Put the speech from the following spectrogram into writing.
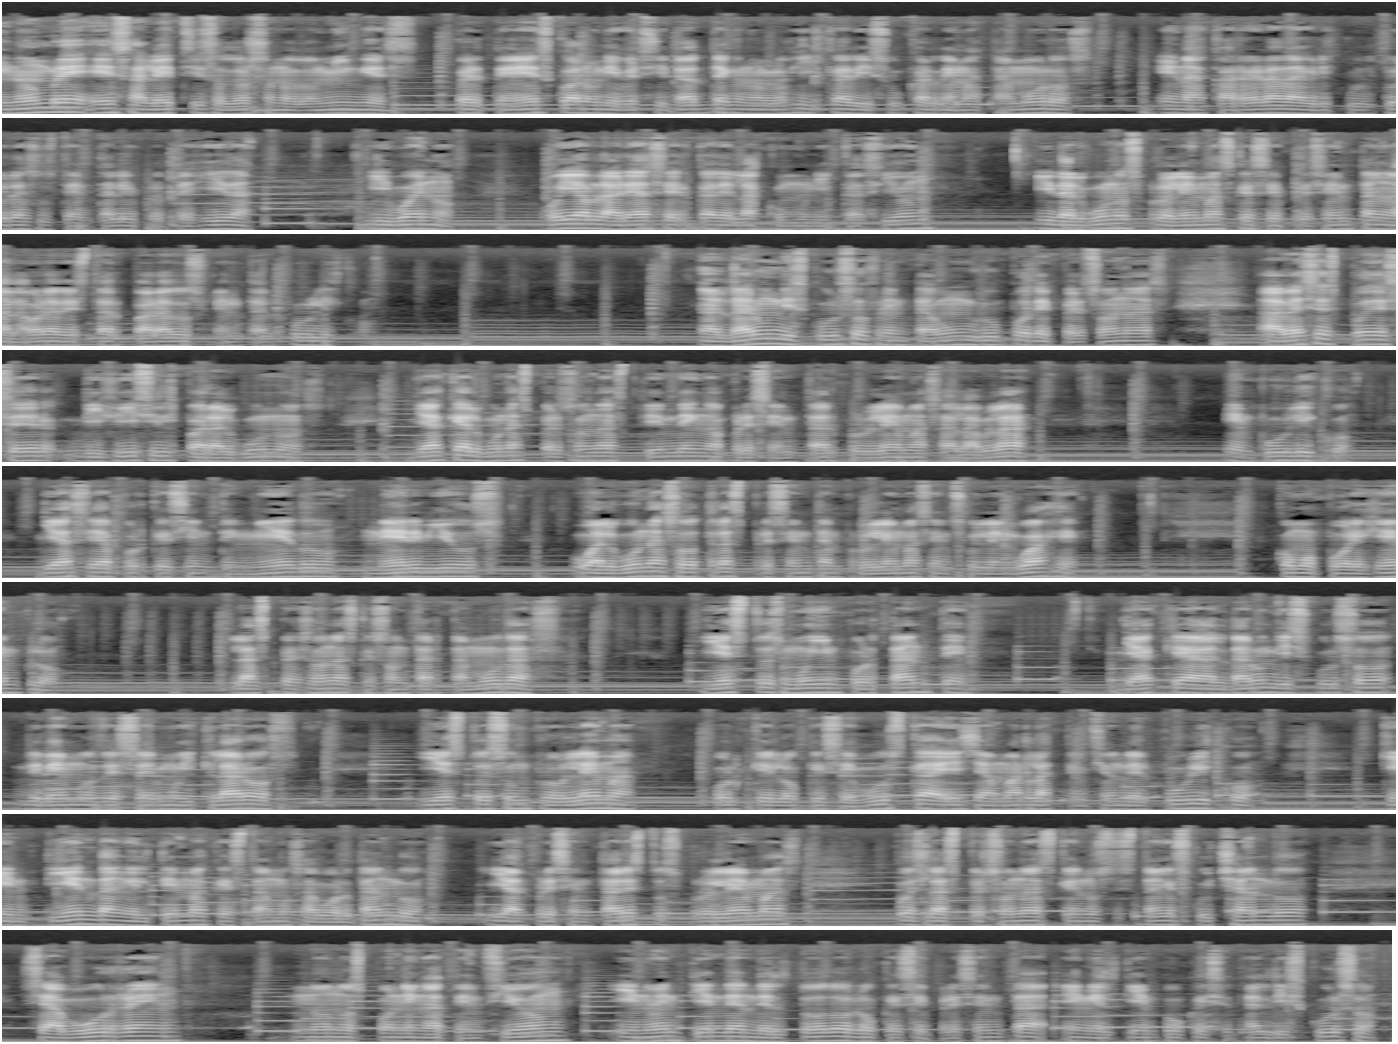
Mi nombre es Alexis Solórzano Domínguez. Pertenezco a la Universidad Tecnológica de Izúcar de Matamoros en la carrera de Agricultura Sustentable y Protegida. Y bueno, hoy hablaré acerca de la comunicación y de algunos problemas que se presentan a la hora de estar parados frente al público. Al dar un discurso frente a un grupo de personas a veces puede ser difícil para algunos, ya que algunas personas tienden a presentar problemas al hablar en público ya sea porque sienten miedo, nervios o algunas otras presentan problemas en su lenguaje, como por ejemplo las personas que son tartamudas. Y esto es muy importante, ya que al dar un discurso debemos de ser muy claros, y esto es un problema, porque lo que se busca es llamar la atención del público, que entiendan el tema que estamos abordando, y al presentar estos problemas, pues las personas que nos están escuchando se aburren no nos ponen atención y no entienden del todo lo que se presenta en el tiempo que se da el discurso.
